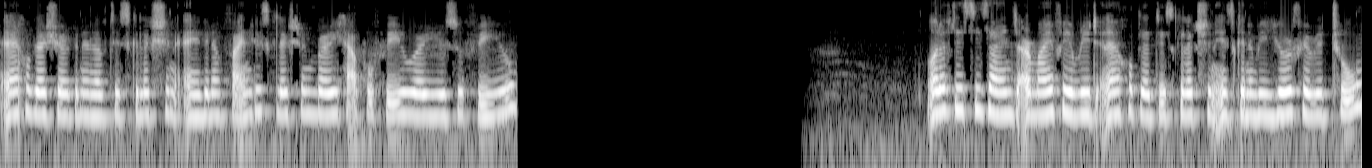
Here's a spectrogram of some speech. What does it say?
And i hope that you're gonna love this collection and you're gonna find this collection very helpful for you very useful for you all of these designs are my favorite and i hope that this collection is going to be your favorite too.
